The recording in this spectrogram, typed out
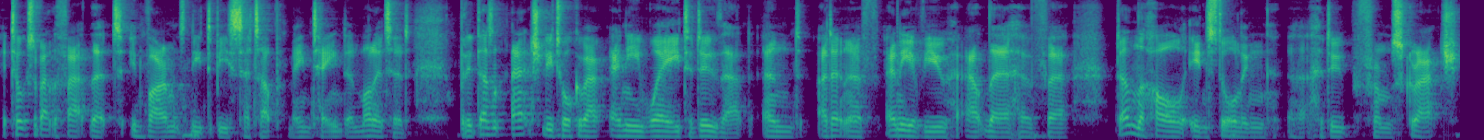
it talks about the fact that environments need to be set up, maintained, and monitored, but it doesn't actually talk about any way to do that. And I don't know if any of you out there have uh, done the whole installing uh, Hadoop from scratch,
